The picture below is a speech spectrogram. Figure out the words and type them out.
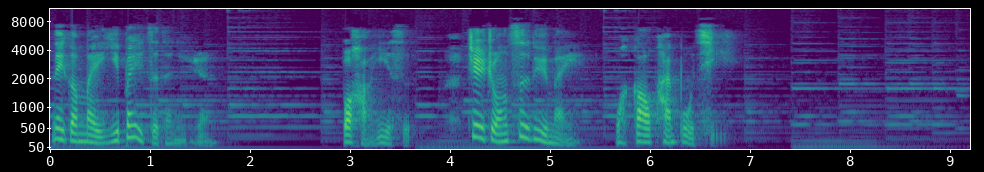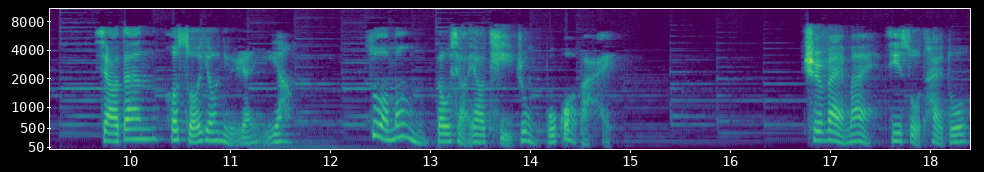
那个美一辈子的女人。不好意思，这种自律美我高攀不起。小丹和所有女人一样，做梦都想要体重不过百。吃外卖激素太多，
